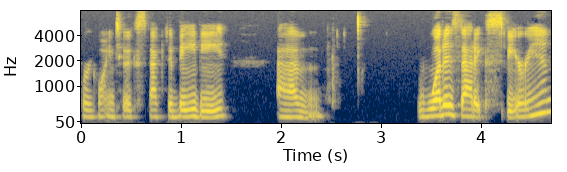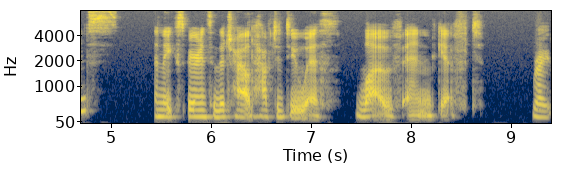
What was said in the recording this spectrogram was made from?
we're going to expect a baby. Um, what does that experience and the experience of the child have to do with love and gift? right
